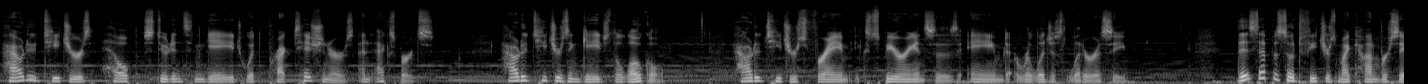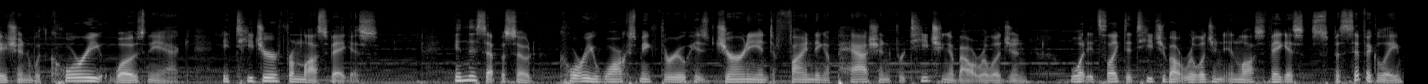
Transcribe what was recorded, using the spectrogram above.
How do teachers help students engage with practitioners and experts? How do teachers engage the local? How do teachers frame experiences aimed at religious literacy? This episode features my conversation with Corey Wozniak, a teacher from Las Vegas. In this episode, Corey walks me through his journey into finding a passion for teaching about religion, what it's like to teach about religion in Las Vegas specifically,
